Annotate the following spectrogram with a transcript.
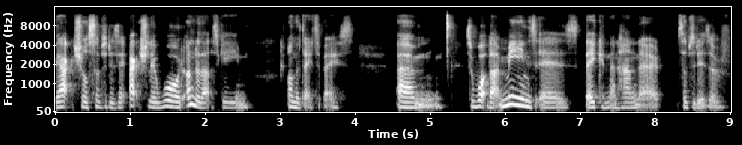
the actual subsidies they actually award under that scheme on the database. Um, so what that means is they can then hand out subsidies of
